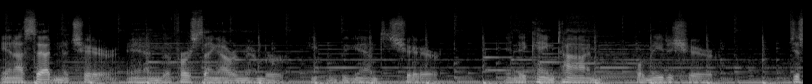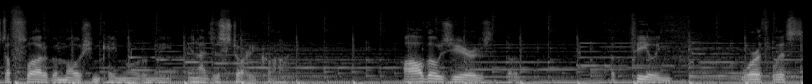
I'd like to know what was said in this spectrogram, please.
And I sat in a chair, and the first thing I remember, people began to share, and it came time for me to share. Just a flood of emotion came over me, and I just started crying. All those years of, of feeling worthless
